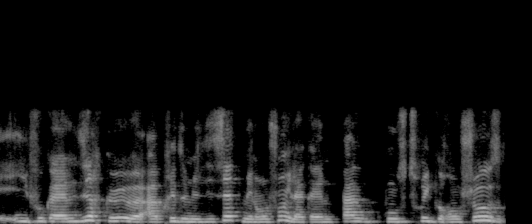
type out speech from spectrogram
il faut quand même dire que euh, après 2017, Mélenchon, il a quand même pas construit grand-chose.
